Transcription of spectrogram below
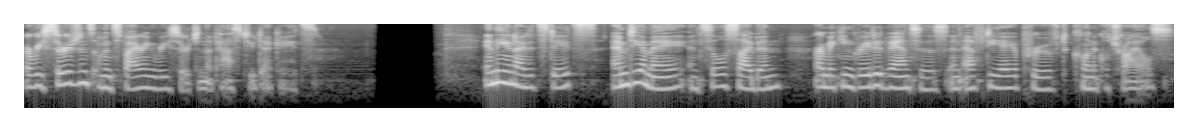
a resurgence of inspiring research in the past two decades. In the United States, MDMA and psilocybin are making great advances in FDA approved clinical trials.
